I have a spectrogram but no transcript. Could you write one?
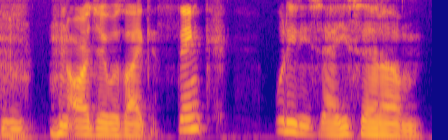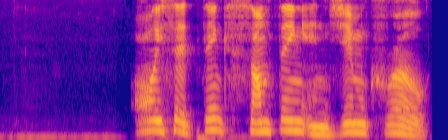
Mm-hmm. RJ was like, think. What did he say? He said, um, oh, he said, think something in Jim Crow.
